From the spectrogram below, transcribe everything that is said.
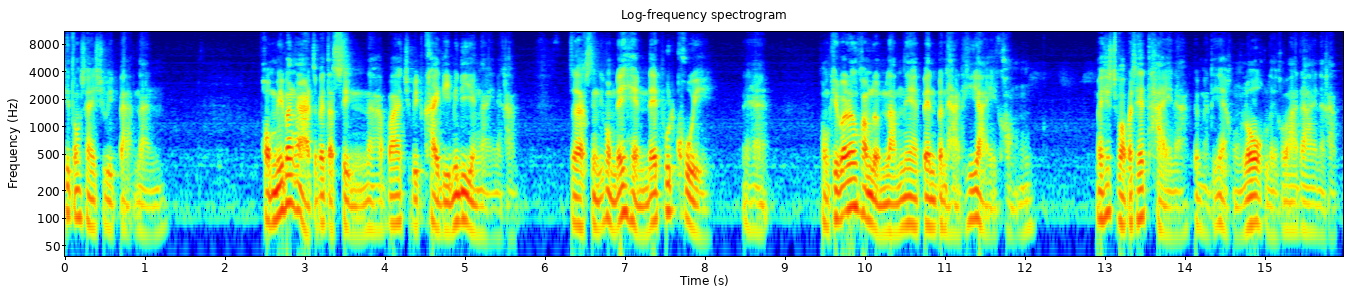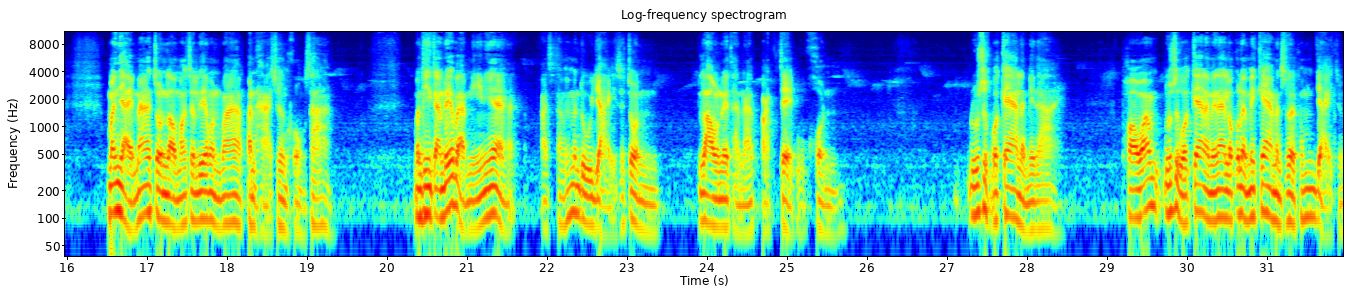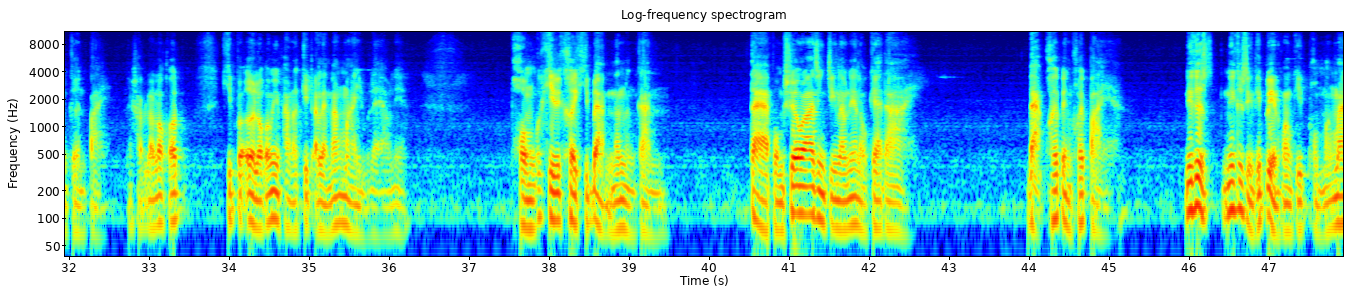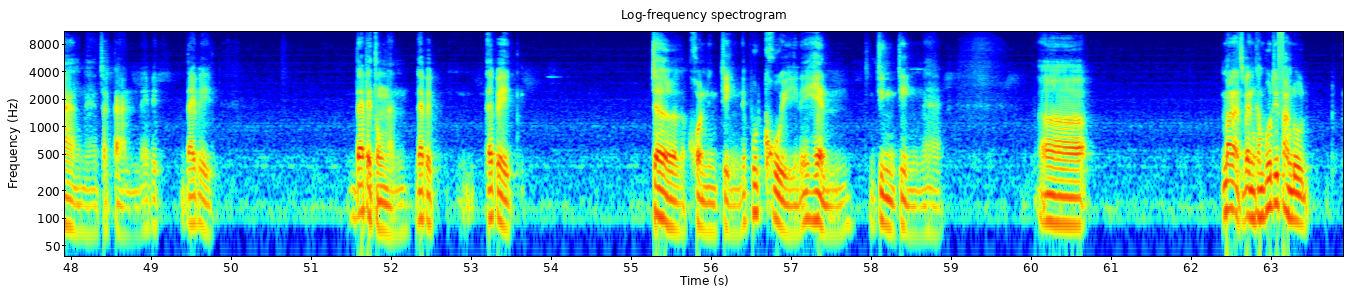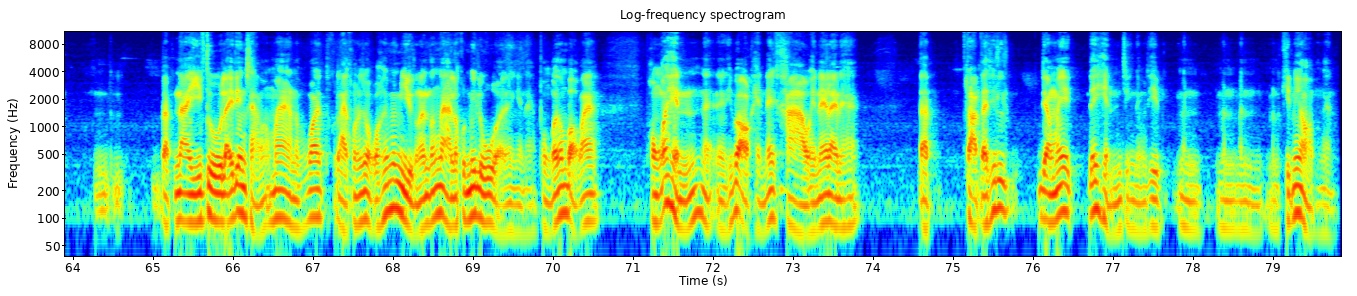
ที่ต้องใช้ชีวิตแบบนั้น ผมมิบางอาจจะไปตัดสินนะครับว่าชีวิตใครดีไม่ดียังไงนะครับ จากสิ่งที่ผมได้เห็นได้พูดคุยนะฮะผมคิดว่าเรื่องความเหลื่อมล้ำเนี่ยเป็นปัญหาที่ใหญ่ของ ไม่ใช่เฉพาะประเทศไทยนะเป็นปัญหาที่ใหญ่ของโลกเลยก็ว่าได้นะครับ มันใหญ่มากจนเรามักจะเรียกมันว่าปัญหาเชิงโครงสร้างบางทีการเรียกแบบนี้เนี่ยอาจจะทำให้มันดูใหญ่ซะจนเราในฐานะปัจเจกบุคคล รู้สึกว่าแก้อะไรไม่ได้พอว่ารู้สึกว่าแก้อะไรไม่ได้ เราก็เลยไม่แก้มันเลยเพราะมันใหญ่จนเกินไปนะครับ แล้วเราก็คิดว่าเออเราก็มีภารกิจอะไรมากมายอยู่แล้ว เนี่ย ผมก็คิดเคยคิดแบบนั้นเหมือนกัน แต่ผมเชื่อว่าจริง ๆ แล้วเนี่ยเราแก้ได้ แบบค่อยเป็นค่อยไป นี่คือนี่คือสิ่งที่เปลี่ยนความคิดผมมากๆนะจากการได้ไปได้ไป ได้ไปตรงนั้น ได้ไปได้ไป เจอกับคนจริง ๆ ได้พูดคุยได้เห็นจริง ๆ นะฮะมันอาจจะเป็นคำพูดที่ฟังดูแบบนายดูไร้เดียงสามากๆนะเพราะว่าหลายคนจะบอกว่าเฮ้ยมันมีอยู่ตรงนั้นตั้งนานแล้วคุณไม่รู้อะไรเงี้ยนะผมก็ต้องบอกว่า ผมก็เห็นอย่างที่บอกเห็นในข่าวเห็นในอะไรนะฮะแต่ตราบแต่ที่ยังไม่ได้เห็นจริงบางทีมันมันมันมันคิดไม่ออกเหมือนกัน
